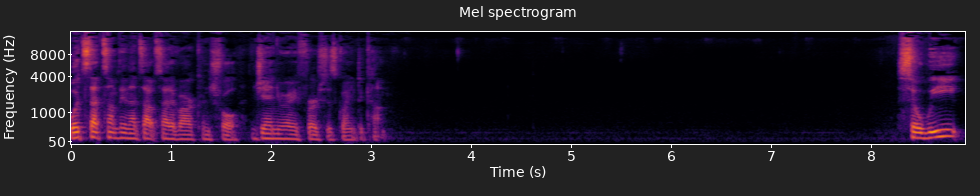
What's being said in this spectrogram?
What's that something that's outside of our control? January 1st is going to come. So we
